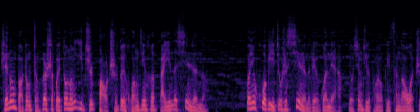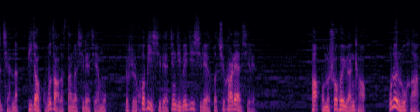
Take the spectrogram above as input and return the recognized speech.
谁能保证整个社会都能一直保持对黄金和白银的信任呢？关于货币就是信任的这个观点啊，有兴趣的朋友可以参考我之前的比较古早的三个系列节目，就是货币系列、经济危机系列和区块链系列。好，我们说回元朝，无论如何啊，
